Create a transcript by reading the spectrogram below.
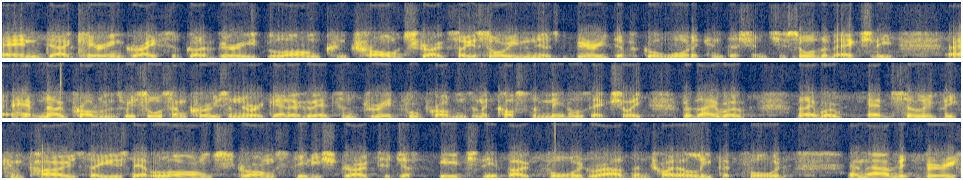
And uh, Kerry and Grace have got a very long, controlled stroke. So you saw even there's very difficult water conditions. You saw them actually uh, have no problems. We saw some crews in the regatta who had some dreadful problems, and it cost them medals actually. But they were they were absolutely composed. They used that long, strong, steady stroke to just edge their boat forward rather than try to leap it forward and they are very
